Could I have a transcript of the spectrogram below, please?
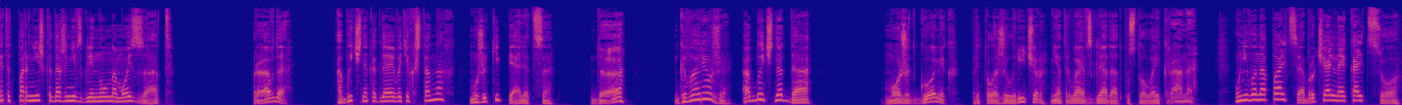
«Этот парнишка даже не взглянул на мой зад». «Правда?» «Обычно, когда я в этих штанах, мужики пялятся». «Да?» «Говорю же, обычно да. «Может, гомик?» — предположил Ричард, не отрывая взгляда от пустого экрана. «У него на пальце обручальное кольцо.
